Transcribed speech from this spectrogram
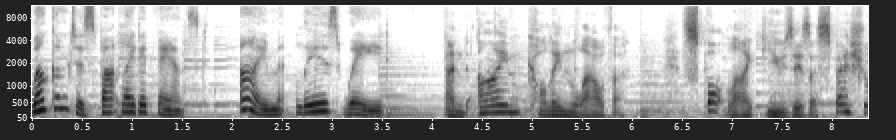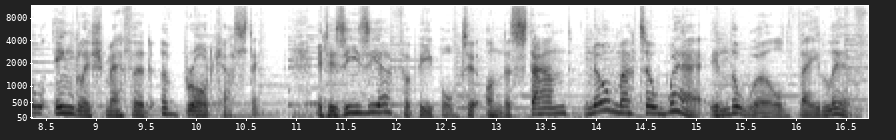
Welcome to Spotlight Advanced. I'm Liz Wade. And I'm Colin Lowther. Spotlight uses a special English method of broadcasting. It is easier for people to understand no matter where in the world they live.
